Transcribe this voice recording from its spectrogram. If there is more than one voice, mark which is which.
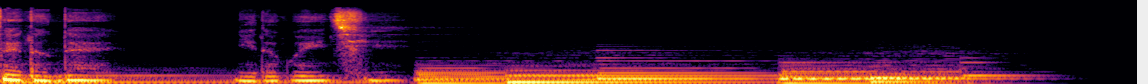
Speaker 1: 在等待你的归期。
